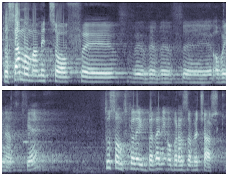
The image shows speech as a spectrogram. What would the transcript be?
To samo mamy co w, w, w, w, w obojnactwie. Tu są z kolei badania obrazowe czaszki.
